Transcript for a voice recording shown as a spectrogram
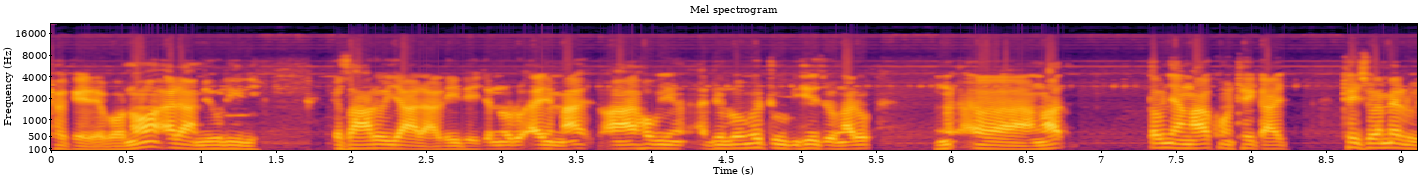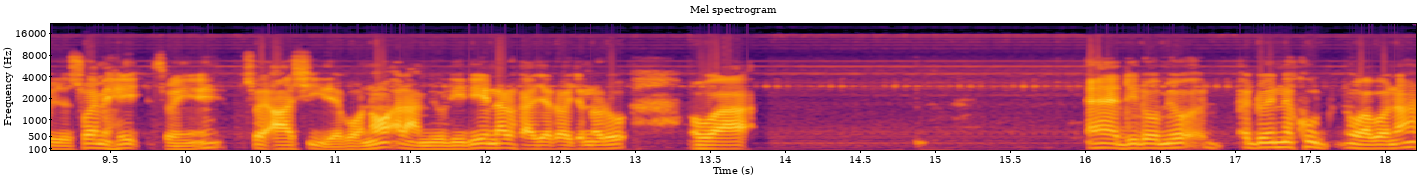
ထွက်ခဲ့တယ်ပေါ့နော်အဲ့ဒါမျိုးလေးတွေကစားလို့ရတာလေးတွေကျွန်တော်တို့အဲ့ဒီမှာအာဟုတ်ပြီဒီလိုမျိုးတူဘီဟဲဆိုငါတို့အာငါ305ခွန်ထိတ်ကထိတ်ဆွဲမဲ့လို့ဆွဲမဲ့ဟိတ်ဆိုရင်ဆွဲအားရှိတယ်ပေါ့နော်အဲ့ဒါမျိုးလေးတွေနောက်တစ်ခါကျတော့ကျွန်တော်တို့ဟိုဟာ အဲဒီလိုမျိုးအတွင်းနှစ်ခုဟိုပါပေါ့နော်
